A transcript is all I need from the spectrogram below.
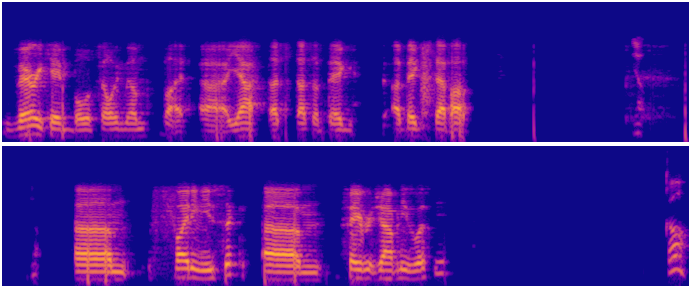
very capable of filling them. But uh, yeah, that's that's a big a big step up. Yep. yep. Um, Fighting Usyk, um, favorite Japanese whiskey? Oh,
